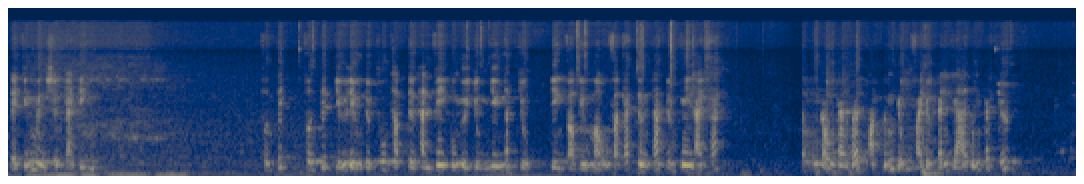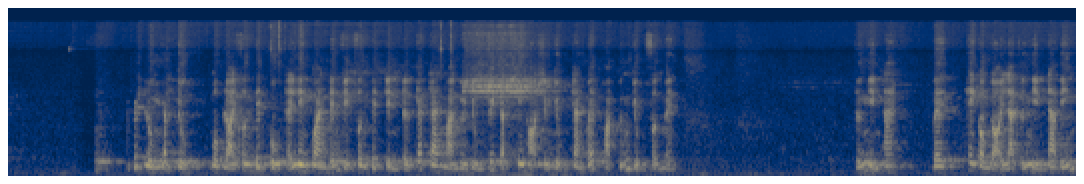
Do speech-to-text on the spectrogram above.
để chứng minh sự cải tiến. Phân tích, phân tích dữ liệu được thu thập từ hành vi của người dùng như nhấp chuột, điền vào biểu mẫu và các tương tác được ghi lại khác. Tổng cầu trang web hoặc ứng dụng phải được đánh giá đúng cách trước. Tích luận nhấp chuột, một loại phân tích cụ thể liên quan đến việc phân tích trình tự các trang mà người dùng truy cập khi họ sử dụng trang web hoặc ứng dụng phần mềm. Thử nghiệm A, B hay còn gọi là thử nghiệm đa biến,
